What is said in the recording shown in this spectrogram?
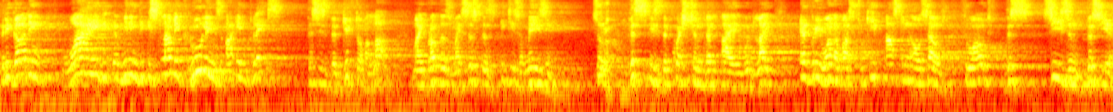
regarding why, the, uh, meaning the Islamic rulings are in place. This is the gift of Allah. My brothers, my sisters, it is amazing. So this is the question that I would like every one of us to keep asking ourselves throughout this season, this year.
